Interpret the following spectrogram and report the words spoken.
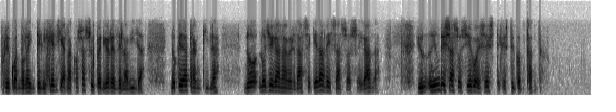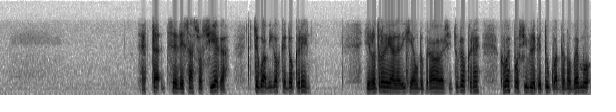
porque cuando la inteligencia, las cosas superiores de la vida, no queda tranquila, no, no llega a la verdad, se queda desasosegada. Y un, desasosiego es este que estoy contando. se desasosiega. Tengo amigos que no creen. Y el otro día le dije a uno, pero a ver, si tú no crees, ¿cómo es posible que tú cuando nos vemos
